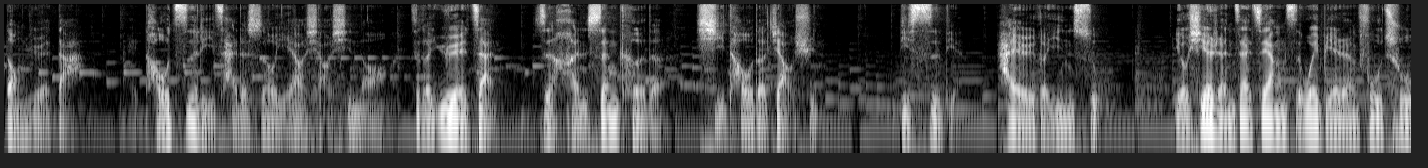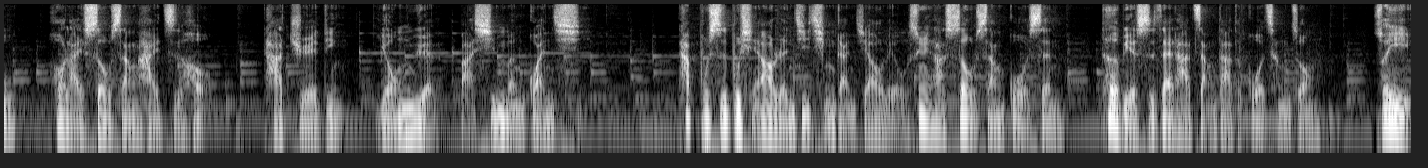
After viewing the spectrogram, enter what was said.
洞越大。投资理财的时候也要小心哦。这个越战是很深刻的洗头的教训。第四点，还有一个因素，有些人在这样子为别人付出，后来受伤害之后。他决定永远把心门关起。他不是不想要人际情感交流，是因为他受伤过深，特别是在他长大的过程中。所以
